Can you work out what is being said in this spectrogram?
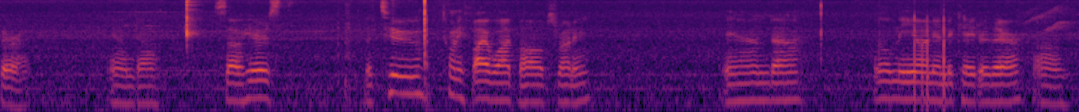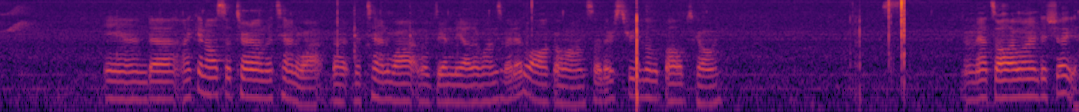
ferrite. And uh, so here's the two 25 watt bulbs running and uh, little neon indicator there. Um, and uh, I can also turn on the 10 watt, but the 10 watt will dim the other ones, but it'll all go on. So there's three little bulbs going. And that's all I wanted to show you.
